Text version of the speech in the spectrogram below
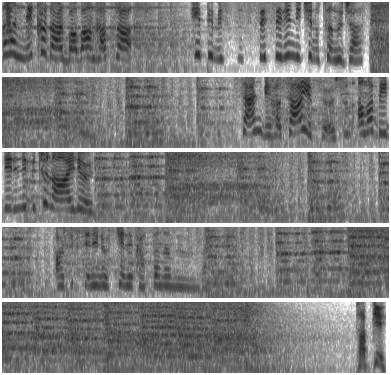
Daha ne kadar baban hatta hepimiz senin için utanacağız. Sen bir hata yapıyorsun ama bedelini bütün aile ödüyoruz. Artık senin öfkene katlanamıyorum ben. Tapki.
